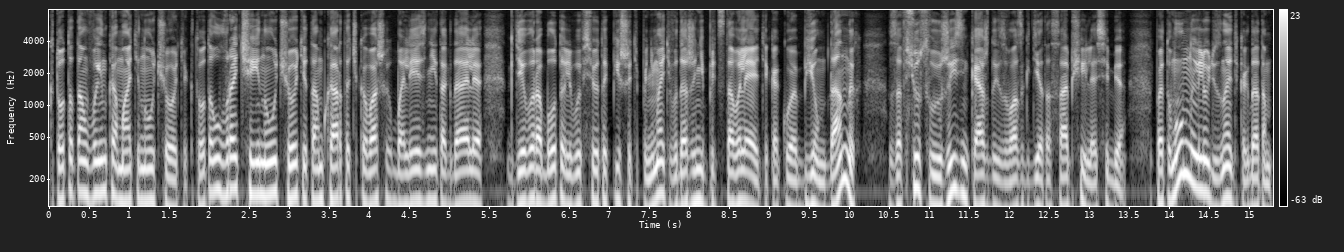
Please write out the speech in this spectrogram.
кто-то там в военкомате на учете, кто-то у врачей на учете, там карточка ваших болезней и так далее, где вы работали, вы все это пишете. Понимаете, вы даже не представляете, какой объем данных за всю свою жизнь каждый из вас где-то сообщили о себе. Поэтому умные люди, знаете, когда там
